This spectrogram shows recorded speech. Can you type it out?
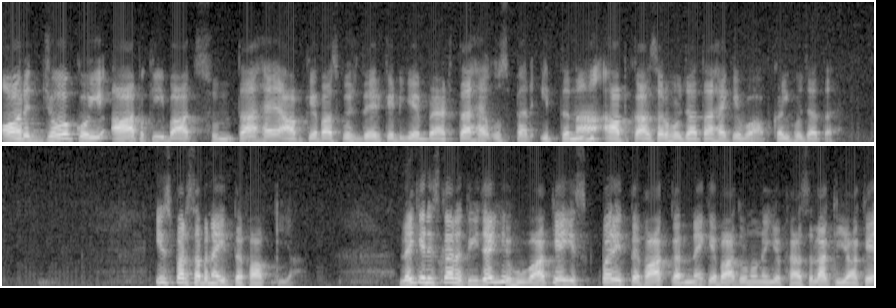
और जो कोई आपकी बात सुनता है, आपके पास कुछ देर के लिए बैठता है, उस पर इतना आपका असर हो जाता है कि वो आपका ही हो जाता है। इस पर सबने इत्तेफाक किया। लेकिन इसका नतीजा ये हुआ कि इस पर इत्तेफाक करने के बाद उन्होंने ये फ़ैसला किया कि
